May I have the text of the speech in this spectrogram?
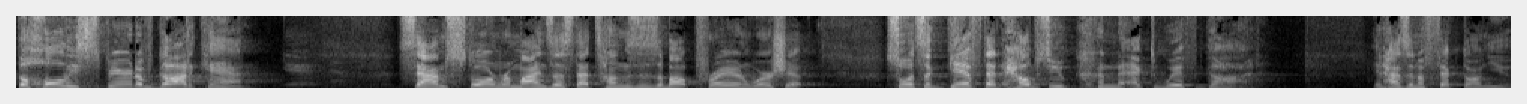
The Holy Spirit of God can. Sam Storm reminds us that tongues is about prayer and worship. So it's a gift that helps you connect with God. It has an effect on you,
